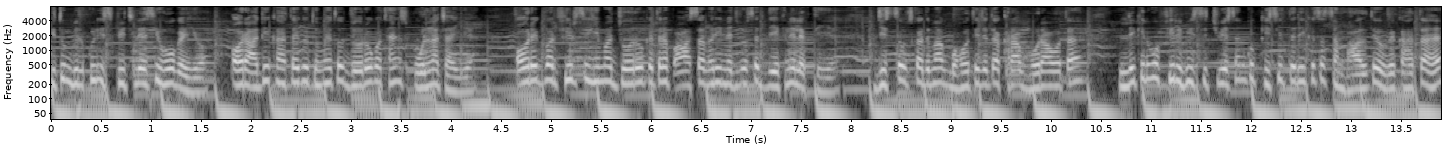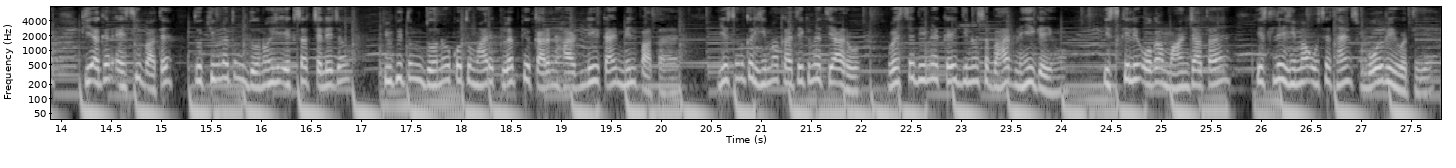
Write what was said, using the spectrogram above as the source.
कि तुम बिल्कुल स्पीचलेस ही हो गई हो। और आगे कहता है कि तुम्हें तो जोरो को थैंक्स बोलना चाहिए। और एक बार फिर से हिमा जोरो की तरफ़ आशा भरी नज़रों से देखने लगती है। जिससे उसका दिमाग बहुत ही ज़्यादा खराब हो रहा होता है। लेकिन वो फिर भी सिचुएशन को किसी तरीके से संभालते हुए कहता है कि अगर ऐसी बात है तो क्यों ना तुम दोनों ही एक साथ चले जाओ? क्योंकि तुम दोनों को तुम्हारे क्लब के कारण हार्डली टाइम मिल पाता है। ये सुनकर हिमा कहती है कि मैं तैयार हूँ। वैसे भी मैं कई दिनों से बाहर नहीं गई हूँ। इसके लिए ओगा मान जाता है। इसलिए हिमा उसे थैंक्स बोल रही होती है।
